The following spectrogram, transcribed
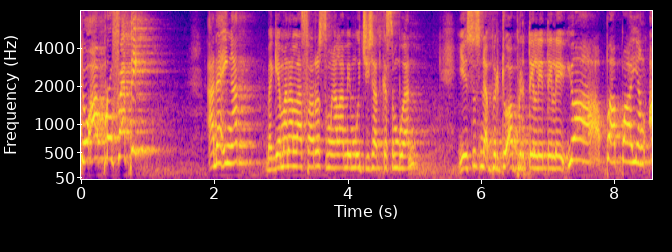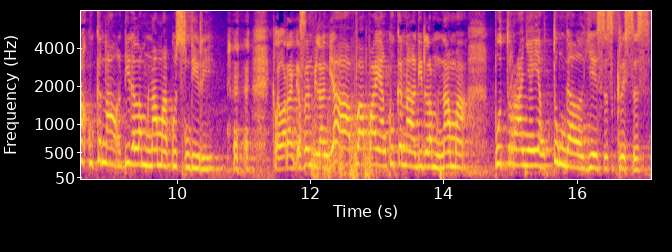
doa profetik. Ada ingat bagaimana Lazarus mengalami mujizat kesembuhan? Yesus tidak berdoa bertele-tele, ya Bapa yang aku kenal di dalam namaku sendiri. kalau orang Kristen bilang, ya Bapa yang ku kenal di dalam nama putranya yang tunggal Yesus Kristus.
